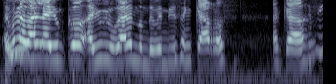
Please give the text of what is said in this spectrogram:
según la bala hay un, co- hay un lugar en donde bendicen carros acá. Sí,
